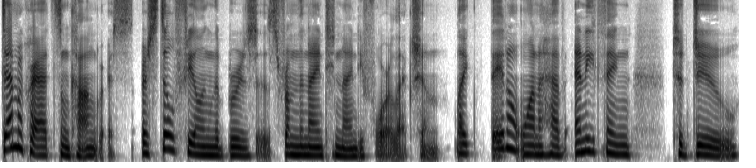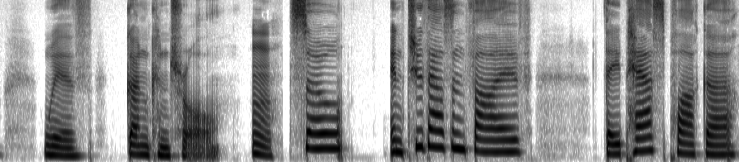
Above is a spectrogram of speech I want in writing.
Democrats in Congress are still feeling the bruises from the 1994 election. Like they don't want to have anything to do with gun control. Mm. So in 2005, they pass PLCAA.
